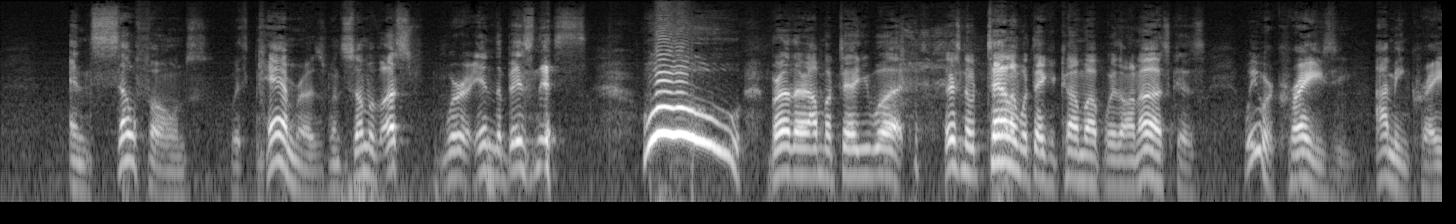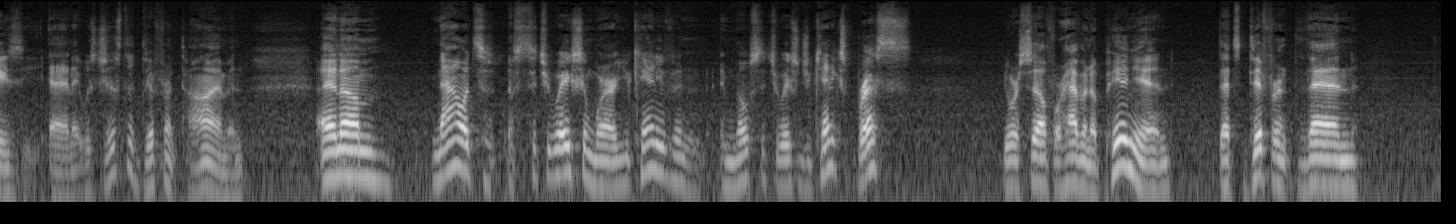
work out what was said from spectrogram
and cell phones with cameras when some of us were in the business. Woo! Brother, I'm going to tell you what. There's no telling what they could come up with on us cuz we were crazy. I mean crazy, and it was just a different time and and um now it's a situation where you can't even in most situations you can't express yourself or have an opinion that's different than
